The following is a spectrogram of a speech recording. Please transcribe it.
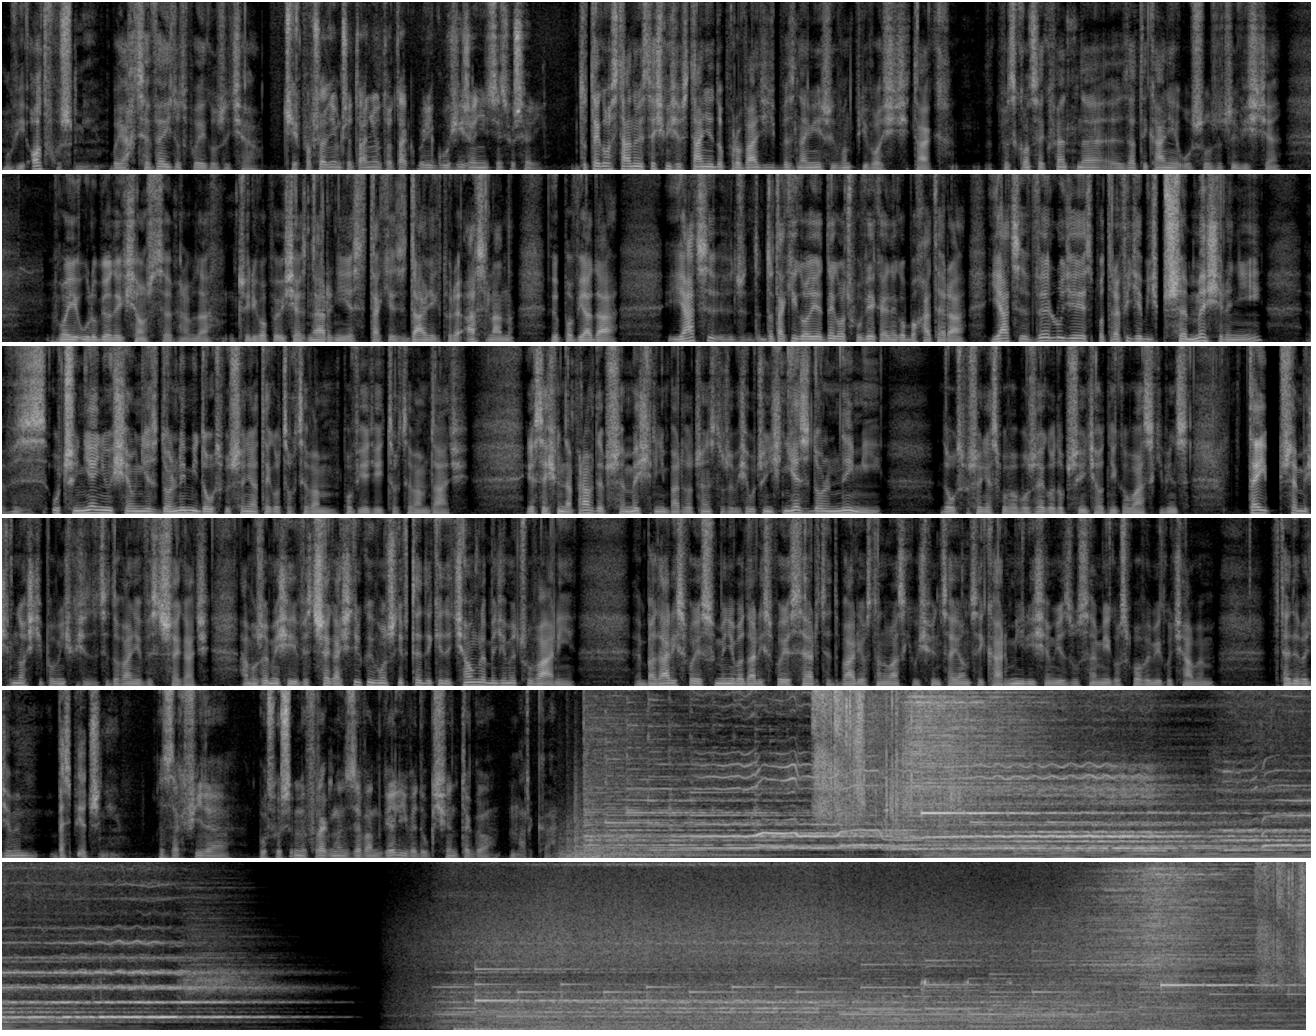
Mówi, otwórz mi, bo ja chcę wejść do Twojego życia. Ci w poprzednim czytaniu to tak byli głusi, że nic nie słyszeli. Do tego stanu jesteśmy się w stanie doprowadzić bez najmniejszych wątpliwości. Tak, przez konsekwentne zatykanie uszu rzeczywiście. W mojej ulubionej książce, prawda, czyli w opowieściach z Narni jest takie zdanie, które Aslan wypowiada jacy, do takiego jednego człowieka, jednego bohatera, jacy wy ludzie jest, potraficie być przemyślni w uczynieniu się niezdolnymi do usłyszenia tego, co chcę wam powiedzieć, co chcę wam dać. Jesteśmy naprawdę przemyślni bardzo często, żeby się uczynić niezdolnymi do usłyszenia Słowa Bożego, do przyjęcia od Niego łaski, więc tej przemyślności powinniśmy się zdecydowanie wystrzegać, a możemy się jej wystrzegać tylko i wyłącznie wtedy, kiedy ciągle będziemy czuwali, badali swoje sumienie, badali swoje serce, dbali o stan łaski uświęcającej, karmili się Jezusem, Jego Słowem, Jego ciałem. Wtedy będziemy bezpieczni. Za chwilę usłyszymy fragment z Ewangelii według świętego Marka.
